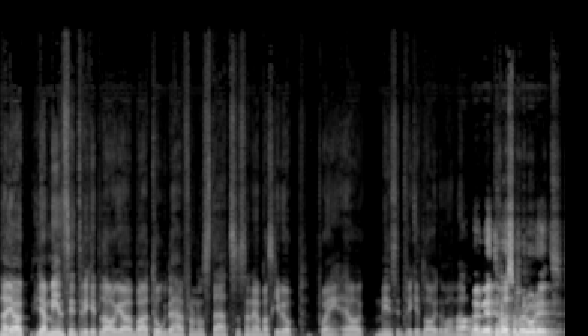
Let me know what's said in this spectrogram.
nej jag, jag minns inte vilket lag, jag bara tog det här från någon stats och sen har jag bara skrivit upp poäng. Jag minns inte vilket lag det var. Men... Ja, men vet du vad som är roligt?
